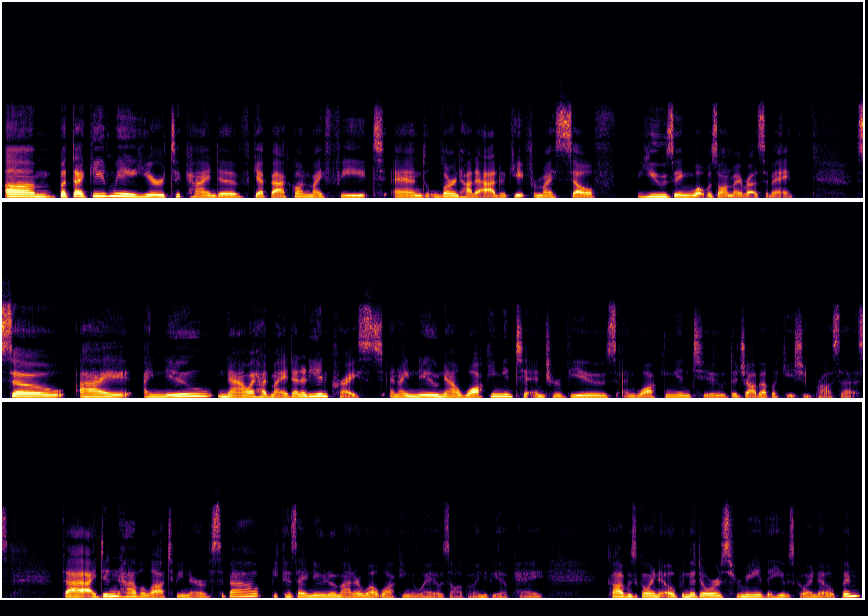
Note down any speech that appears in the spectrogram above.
Um, but that gave me a year to kind of get back on my feet and learn how to advocate for myself using what was on my resume. So I I knew now I had my identity in Christ and I knew now walking into interviews and walking into the job application process that I didn't have a lot to be nervous about because I knew no matter what walking away it was all going to be okay. God was going to open the doors for me that he was going to open.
